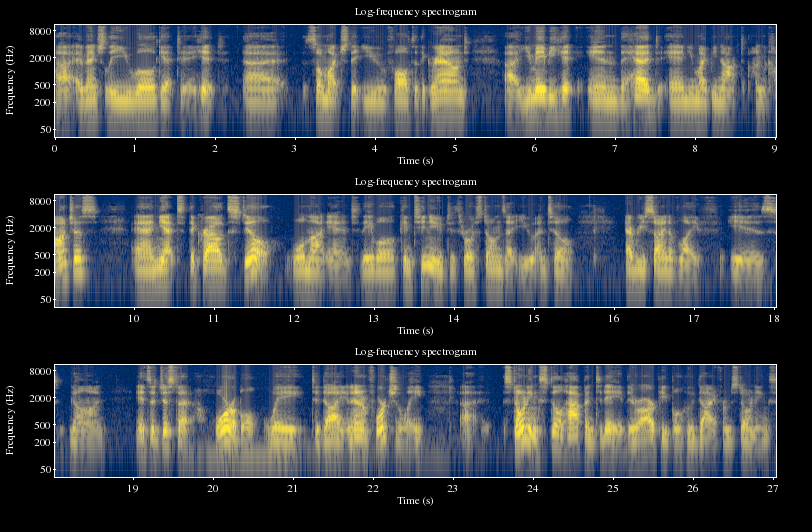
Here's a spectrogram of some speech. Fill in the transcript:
Uh, eventually, you will get hit uh, so much that you fall to the ground. Uh, you may be hit in the head and you might be knocked unconscious, and yet the crowd still will not end. They will continue to throw stones at you until every sign of life is gone. It's a, just a horrible way to die. And unfortunately, uh, stoning still happen today. There are people who die from stonings.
